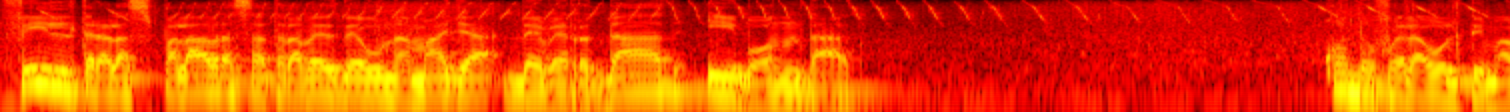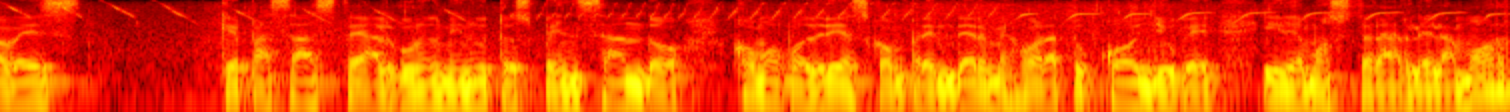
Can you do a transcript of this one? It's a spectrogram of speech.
filtra las palabras a través de una malla de verdad y bondad. ¿Cuándo fue la última vez que pasaste algunos minutos pensando cómo podrías comprender mejor a tu cónyuge y demostrarle el amor?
